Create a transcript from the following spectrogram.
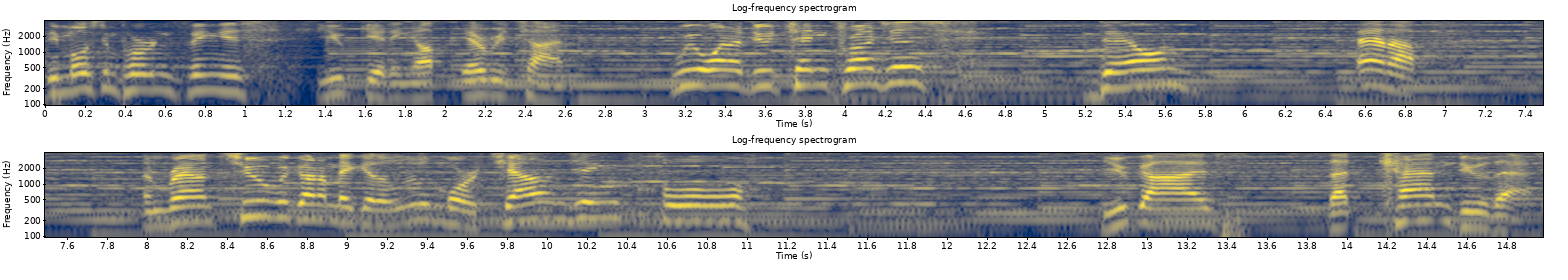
The most important thing is you getting up every time. We want to do 10 crunches, down and up. And round two, we're gonna make it a little more challenging for you guys that can do that,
